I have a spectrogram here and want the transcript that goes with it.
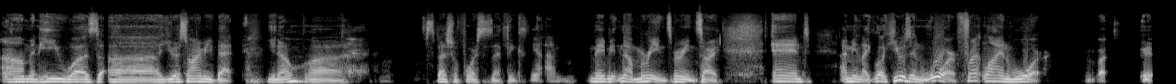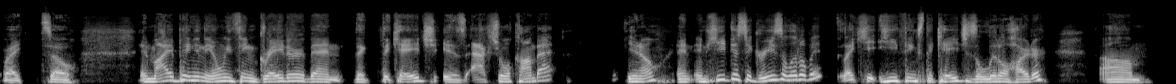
um, and he was a U.S. Army vet. You know, uh, Special Forces. I think. Yeah, um, maybe no Marines. Marines. Sorry. And I mean, like, look, he was in war, frontline war, right? So. In my opinion, the only thing greater than the, the cage is actual combat you know and and he disagrees a little bit like he he thinks the cage is a little harder um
